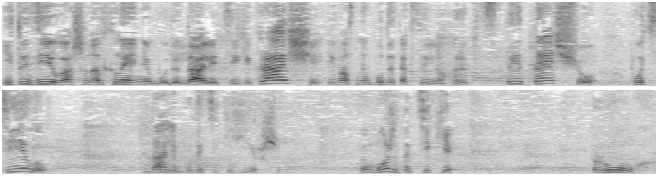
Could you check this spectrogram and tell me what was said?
І тоді ваше натхнення буде далі тільки краще, і вас не буде так сильно гребсти те, що по цілу далі буде тільки гірше. Ви можете тільки рух,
